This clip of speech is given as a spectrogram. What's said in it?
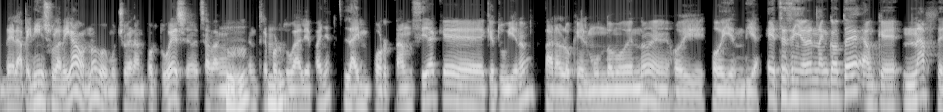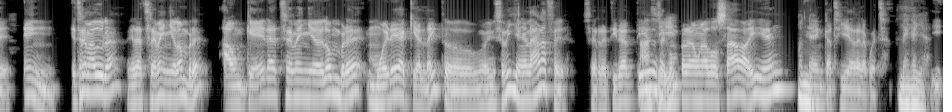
de la península, digamos, ¿no? Porque muchos eran portugueses, estaban entre. Portugal y España. La importancia que, que tuvieron para lo que el mundo moderno es hoy, hoy en día. Este señor Hernán Cortés, aunque nace en Extremadura, era extremeño el hombre, aunque era extremeño el hombre, muere aquí al ladito, en Sevilla, en el Jarafe. Se retira el tío, Ah, se ¿sí? compra un adosado ahí en, en Castilla de la Cuesta. Venga ya. Y,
